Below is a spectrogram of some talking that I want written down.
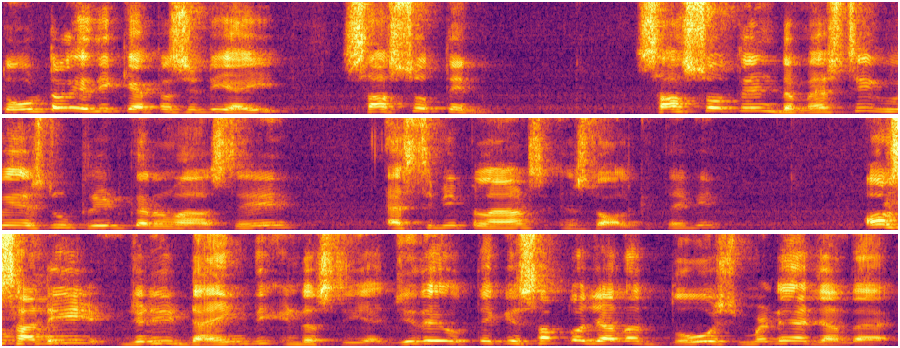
ਟੋਟਲ ਇਹਦੀ ਕੈਪੈਸਿਟੀ ਆਈ 703 703 ਡੋਮੈਸਟਿਕ ਵੇਸਟ ਨੂੰ ਟ੍ਰੀਟ ਕਰਨ ਵਾਸਤੇ ਐਸਟੀਪੀ ਪਲਾਂਟਸ ਇੰਸਟਾਲ ਕੀਤੇ ਗਏ ਔਰ ਸਾਡੀ ਜਿਹੜੀ ਡਾਈਂਗ ਦੀ ਇੰਡਸਟਰੀ ਹੈ, ਜਿਹਦੇ ਉੱਤੇ ਕਿ ਸਭ ਤੋਂ ਜ਼ਿਆਦਾ ਦੋਸ਼ ਮੰਡਿਆ ਜਾਂਦਾ ਹੈ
